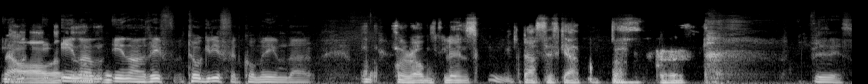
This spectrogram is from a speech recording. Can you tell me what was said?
Innan, Ja, innan, innan riff, tuggriffet kommer in där. Och Rob Flynns klassiska... Precis.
